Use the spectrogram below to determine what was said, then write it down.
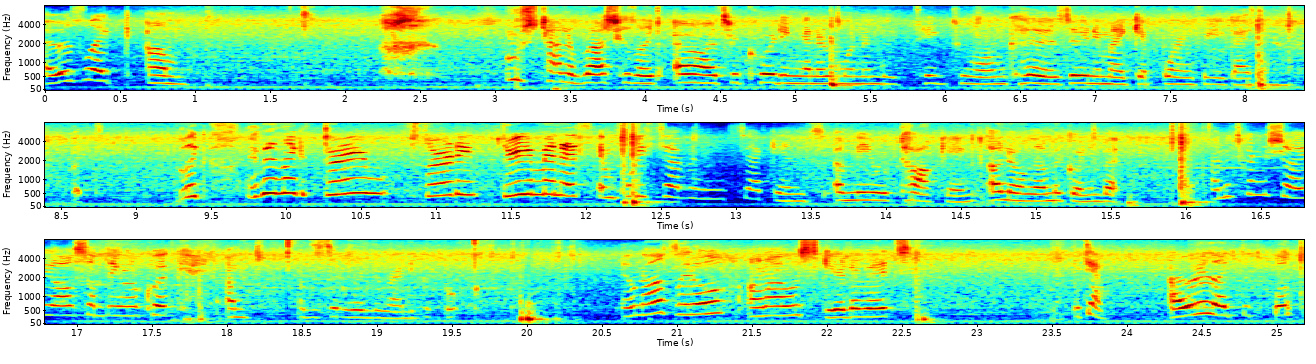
I was like, um, I'm just trying to rush because like, oh, it's recording and I don't want it to take too long because it might get boring for you guys. But like, it's been like 30, 33 minutes and 47 seconds of me talking. Oh no, I'm recording, but I'm just going to show y'all something real quick. Um, I just little Linda Randy book. And when I was little, um, I was scared of it. But yeah, I really like this book,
